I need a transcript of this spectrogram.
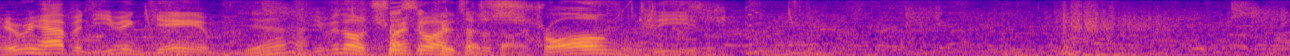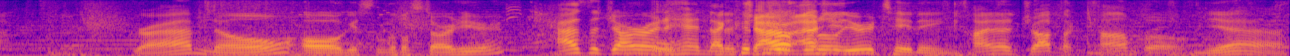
Here we have an even game. Yeah. Even though Trenko had such a strong lead. Grab, no. Oh, gets a little start here. Has the gyro in hand. That could be a little irritating. Kind of dropped the combo. Yeah.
